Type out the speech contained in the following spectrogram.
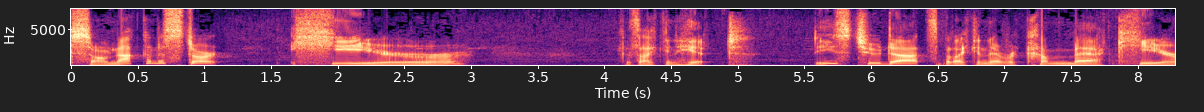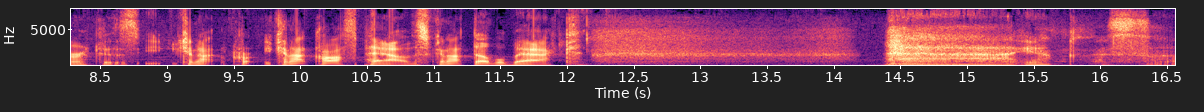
so I'm not going to start here because I can hit these two dots, but I can never come back here because you cannot you cannot cross paths, cannot double back. yeah, this, uh,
